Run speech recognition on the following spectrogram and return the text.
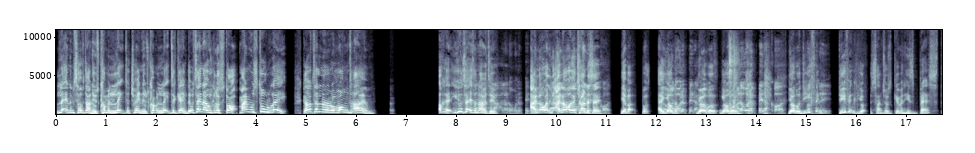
letting himself down. He was coming late to training. He was coming late to game. They were saying that he was going to start. Man was too late. Guys were telling him at the wrong time. Okay, you can say it's a narrative. I don't want to. I know what- I know what you're trying to wanna pay that say. Yeah, but but don't Yobo, wanna pay that Yobo, card. I Yobo, don't want to pay that card. Yobo. Do you think? Do you think Yo- Sancho's given his best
